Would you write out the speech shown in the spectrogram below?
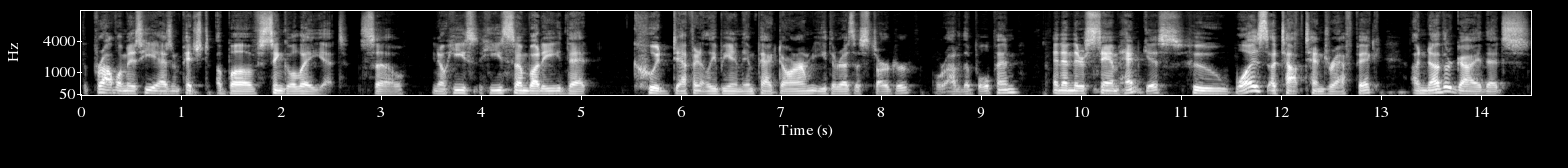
The problem is he hasn't pitched above single A yet. So, you know, he's he's somebody that could definitely be an impact arm either as a starter or out of the bullpen. And then there's Sam Hentges, who was a top 10 draft pick, another guy that's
